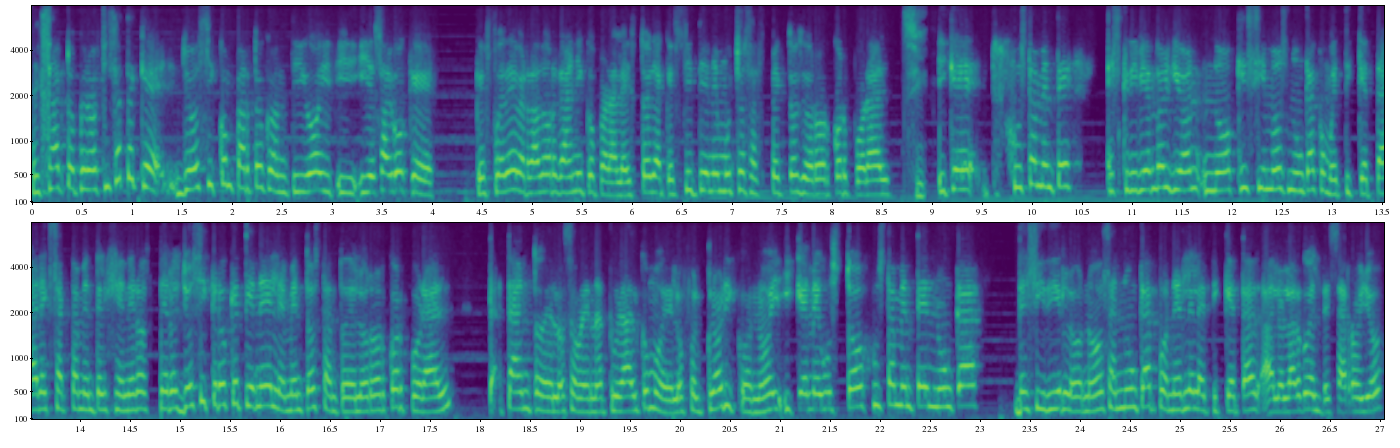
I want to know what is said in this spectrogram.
Exacto, pero fíjate que yo sí comparto contigo y, es algo que, que, fue de verdad orgánico para la historia, que sí tiene muchos aspectos de horror corporal. Sí. Y que justamente escribiendo el guion no quisimos nunca como etiquetar exactamente el género, pero yo sí creo que tiene elementos tanto del horror corporal, tanto de lo sobrenatural como de lo folclórico, ¿no? y que me gustó justamente nunca decidirlo, ¿no? O sea, nunca ponerle la etiqueta a lo largo del desarrollo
